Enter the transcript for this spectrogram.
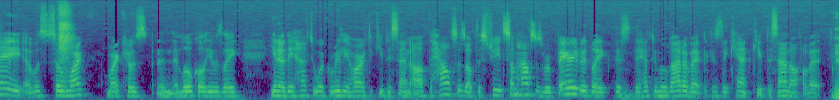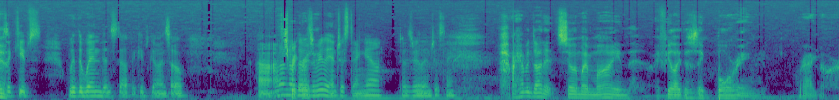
say it was so. Mark, Mark, a a local, he was like, you know, they have to work really hard to keep the sand off the houses, off the streets. Some houses were buried with like this. They had to move out of it because they can't keep the sand off of it because Yeah. it keeps with the wind and stuff. It keeps going. So uh, I don't That's know. That was really interesting. Yeah, that was really interesting. I haven't done it, so in my mind, I feel like this is a boring Ragnar,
